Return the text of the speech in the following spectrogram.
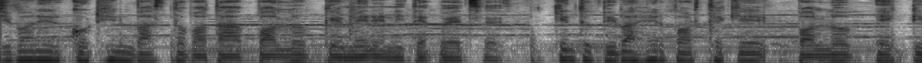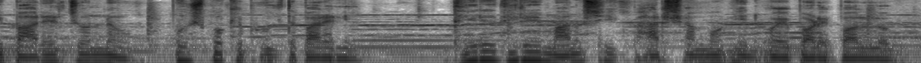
জীবনের কঠিন বাস্তবতা পল্লবকে মেনে নিতে হয়েছে। কিন্তু বিবাহের পর থেকে পল্লব একটি বারের জন্যও পুষ্পকে ভুলতে পারেনি। ধীরে ধীরে মানসিক ভারসাম্যহীন হয়ে পড়ে পল্লব।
